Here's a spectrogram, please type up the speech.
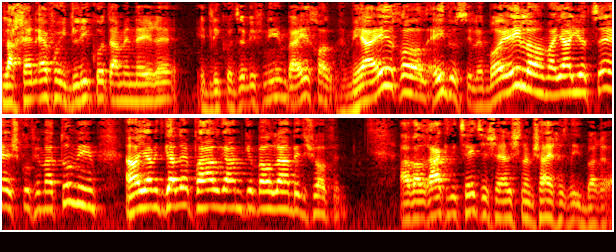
לכן איפה הדליקו את המנהרה? הדליקו את זה בפנים, באיכול. ומהאיכול, אידוסי לבוא אילום, היה יוצא, שקופים אטומים, היה מתגלה פעל גם כן בעולם באיזשהו אופן. אבל רק ניציצה שהיה שלהם שייכס להתברר.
